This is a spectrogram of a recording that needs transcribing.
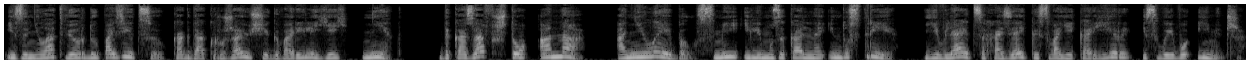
и заняла твердую позицию, когда окружающие говорили ей «нет», доказав, что она а не лейбл, СМИ или музыкальная индустрия, является хозяйкой своей карьеры и своего имиджа.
